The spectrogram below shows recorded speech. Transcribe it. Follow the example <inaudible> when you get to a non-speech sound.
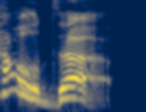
Hold up.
